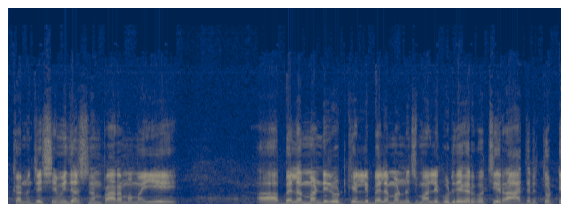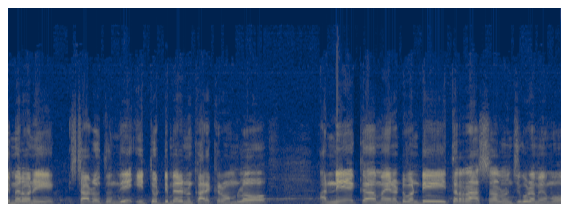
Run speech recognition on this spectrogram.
ఇక్కడ నుంచి శమి దర్శనం ప్రారంభమయ్యి బెల్లంమండి రూట్కి వెళ్ళి బెల్లంమండి నుంచి మళ్ళీ గుడి దగ్గరకు వచ్చి రాత్రి తొట్టిమెరవని స్టార్ట్ అవుతుంది. ఈ తొట్టిమెరవని కార్యక్రమంలో అనేకమైనటువంటి ఇతర రాష్ట్రాల నుంచి కూడా మేము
